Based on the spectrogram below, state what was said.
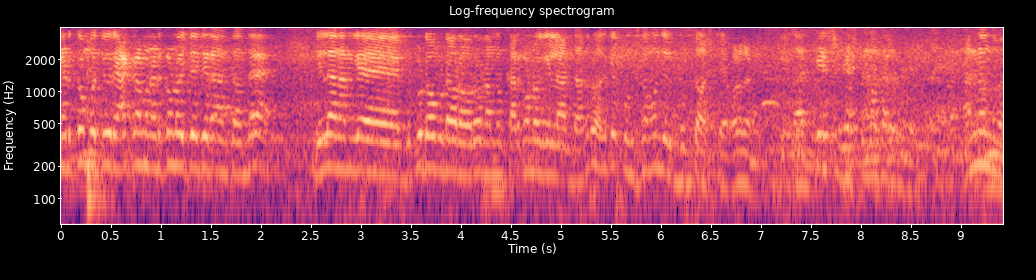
ನಡ್ಕೊಂಡ್ ಬರ್ತಿದ್ರು ಯಾಕೆ ನಮ್ಮ ನಡ್ಕೊಂಡು ಹೋಗ್ತಿದ್ದೀರಾ ಅಂತಂದ್ರೆ ಇಲ್ಲ ನಮಗೆ ಬಿಟ್ಬಿಟ್ಟು ಹೋಗ್ಬಿಟ್ಟವ್ರು ಅವರು ನಮ್ಮನ್ನು ಕರ್ಕೊಂಡು ಹೋಗಿಲ್ಲ ಅಂತಂದ್ರು ಅದಕ್ಕೆ ಕುಂಸ್ಕೊಂಬಂದು ಇಲ್ಲಿ ಬಿಟ್ಟು ಅಷ್ಟೇ ಒಳಗಡೆ. ಹನ್ನೊಂದು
